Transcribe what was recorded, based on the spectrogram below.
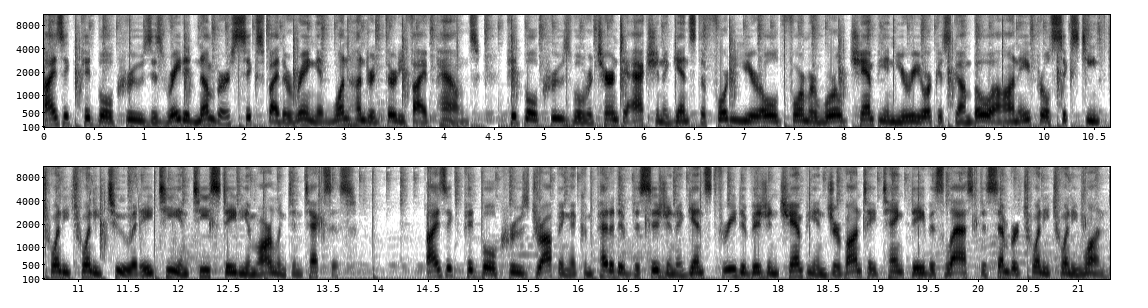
Isaac Pitbull Cruz is rated number 6 by the ring at 135 pounds. Pitbull Cruz will return to action against the 40-year-old former world champion Yuriorkis Gamboa on April 16, 2022 at AT&T Stadium Arlington, Texas. Isaac Pitbull Cruz dropping a competitive decision against three-division champion Gervonta Tank Davis last December 2021.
